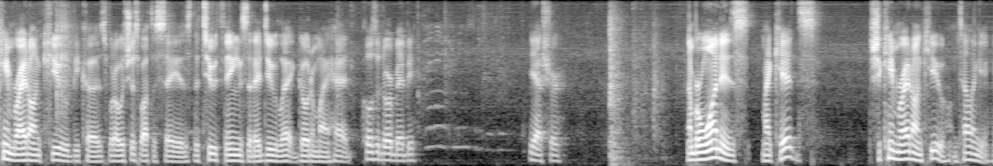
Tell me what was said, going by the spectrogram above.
came right on cue because what I was just about to say is the two things that I do let go to my head. Close the door, baby. Yeah, sure. Number one is my kids. She came right on cue. I'm telling you.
